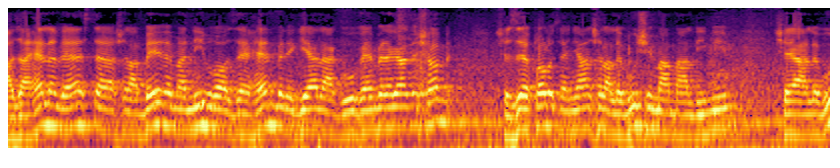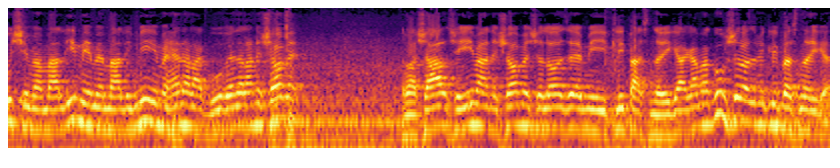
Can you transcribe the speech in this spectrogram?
אז ההעלם והסתר של הבורא מהנברא זה הן בנוגע לגוף והן בנוגע לנשמה שזה כל העניין של הלבושים המעלימים שהלבושים המעלימים הם מעלימים הן על הגוף והן על הנשמה למשל שאם הנשמה שלו זה מקליפת נוגה גם הגוף שלו זה מקליפת נוגה.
